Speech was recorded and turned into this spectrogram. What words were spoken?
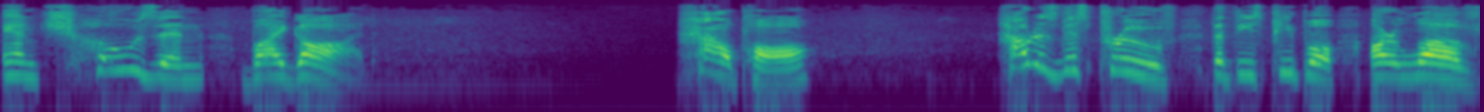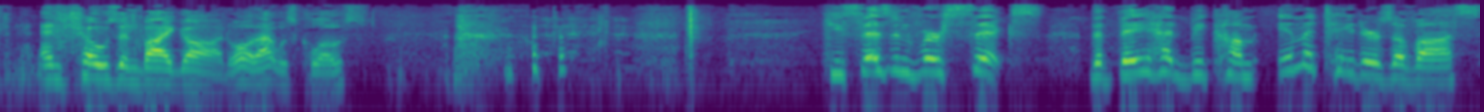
and chosen by God. How, Paul? How does this prove that these people are loved and chosen by God? Oh, that was close. he says in verse 6 that they had become imitators of us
